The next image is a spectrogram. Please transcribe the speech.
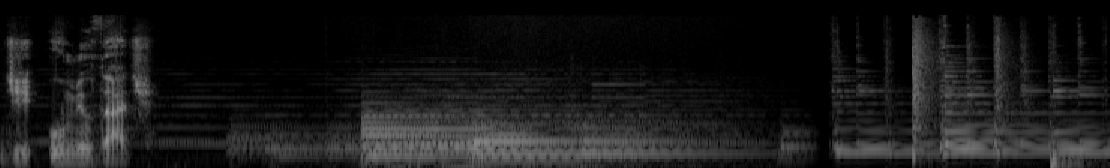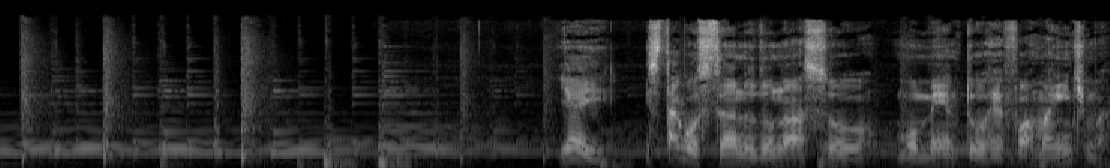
de humildade. E aí, está gostando do nosso momento Reforma Íntima?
